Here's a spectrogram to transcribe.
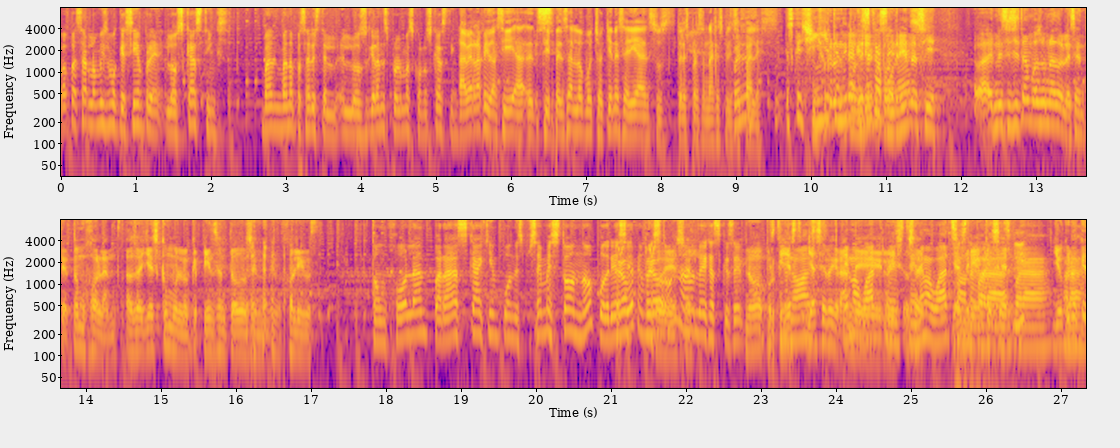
va a pasar lo mismo que siempre, los castings. Van, van a pasar este, los grandes problemas con los castings. A ver, rápido, así, a- sin Sí. pensarlo mucho, ¿quiénes serían sus tres personajes Pues, principales? es que Shinji tendría que ser japonés. así. "Ah, Necesitamos un adolescente, Tom Holland. O sea, ya es como lo que piensan todos en, en Hollywood. Tom Holland, para Asuka, ¿quién pones? Pues Emma Stone, ¿no? Podría Pero- ser Emma pero- Stone, no le dejas que se... No, porque Este, ya, no, ya es se ve grande, Emma Wat- Luis. este, Emma Watson tendrían para- que ser- para- yo para creo que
